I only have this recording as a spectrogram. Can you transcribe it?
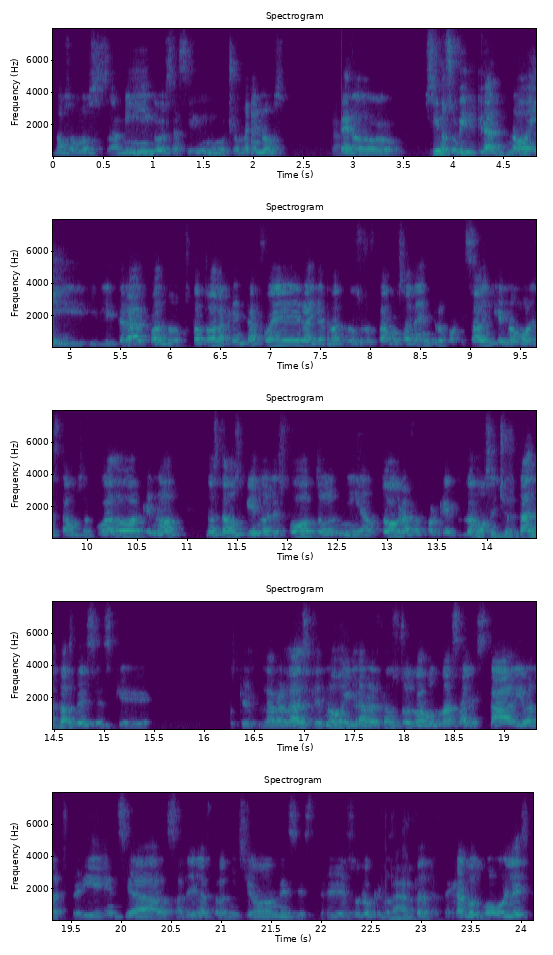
no somos amigos, así, ni mucho menos pero sí nos ubican, ¿no? Y, y, literal, cuando está toda la gente afuera y además nosotros estamos adentro, porque saben que no molestamos al jugador, que no, no estamos pidiéndoles fotos ni autógrafos, porque lo hemos hecho tantas veces que, pues que, la verdad es que no, y la verdad es que nosotros vamos más al estadio, a la experiencia, a salir en las transmisiones, este, eso es lo que nos claro. gusta, festejar los goles.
